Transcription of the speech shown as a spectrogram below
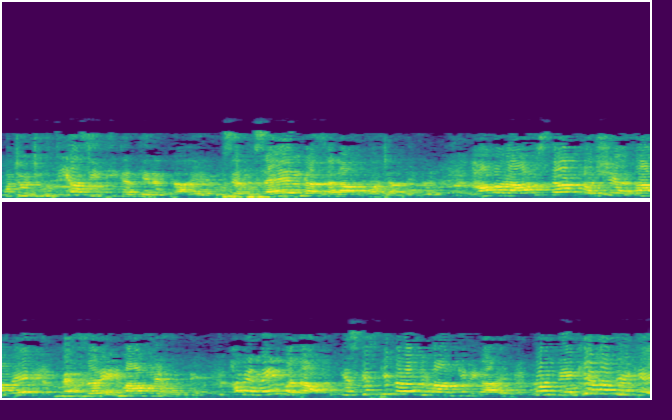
وہ جو جوتیاں سیدھی کر کے رکھتا ہے اسے حسین کا سلام پہنچا دیتا ہم اور آپ سب فرش ادا پہ محضر امام میں ہوتے ہمیں نہیں پتا کس کس کی طرف امام کی نگاہ ہے کوئی دیکھے نہ دیکھے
